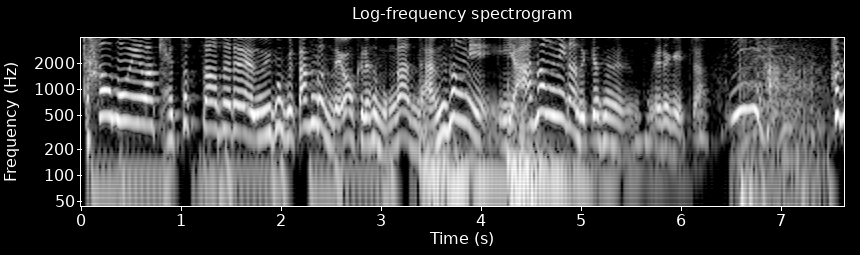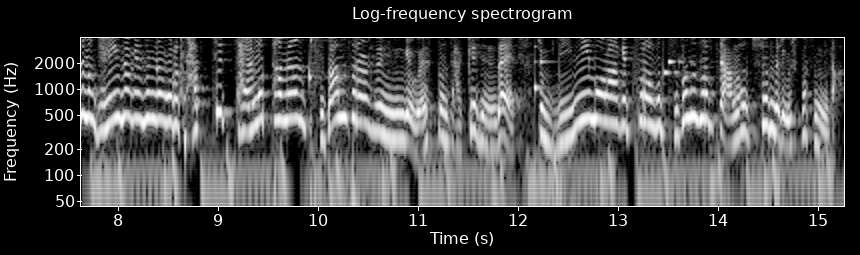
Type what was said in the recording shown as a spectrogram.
카우보이와 개척자들의 의복을 딴 건데요. 그래서 뭔가 남성미, 야성미가 느껴지는 매력이 있죠. 하지만 개인적인 생각으로 자칫 잘못하면 부담스러울 수 있는 게 웨스턴 자켓인데 좀 minimal하게 풀어서 부담스럽지 않아서 추천드리고 싶었습니다.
